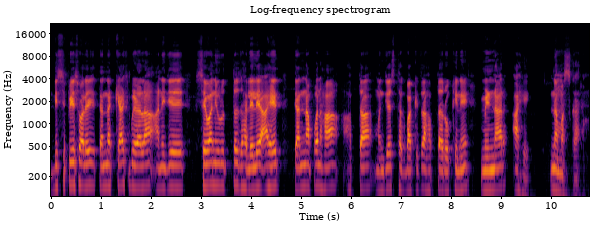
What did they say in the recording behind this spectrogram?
डी सी पी एसवाले त्यांना कॅश मिळाला आणि जे सेवानिवृत्त झालेले आहेत त्यांना पण हा हप्ता म्हणजेच थकबाकीचा हप्ता रोखीने मिळणार आहे. नमस्कार.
